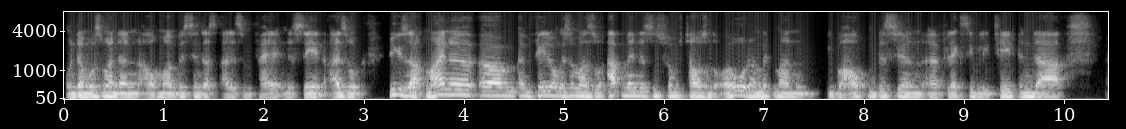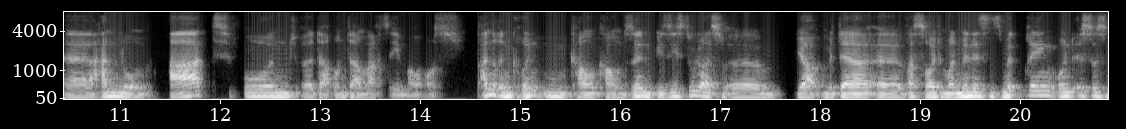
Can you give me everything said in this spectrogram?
Und da muss man dann auch mal ein bisschen das alles im Verhältnis sehen. Also, wie gesagt, meine ähm, Empfehlung ist immer so ab mindestens 5000 Euro, damit man überhaupt ein bisschen äh, Flexibilität in der äh, Handlung hat. Und äh, darunter macht es eben auch aus anderen Gründen kaum, kaum Sinn. Wie siehst du das? Ähm, ja, mit der, äh, was sollte man mindestens mitbringen? Und ist das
